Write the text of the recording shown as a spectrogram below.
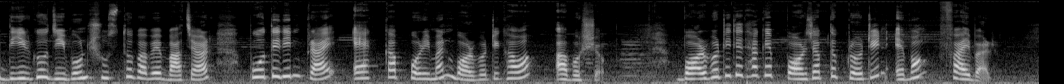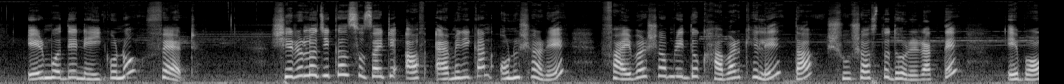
দীর্ঘ জীবন সুস্থভাবে বাঁচার প্রতিদিন প্রায় এক কাপ পরিমাণ বরবটি খাওয়া আবশ্যক। বরবটিতে থাকে পর্যাপ্ত প্রোটিন এবং ফাইবার। এর মধ্যে নেই কোনো fat. Serological society of American অনুসারে ফাইবার সমৃদ্ধ খাবার খেলে তা সুস্বাস্থ্য ধরে রাখতে এবং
